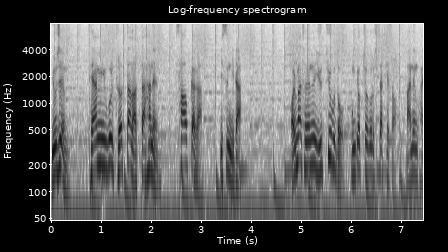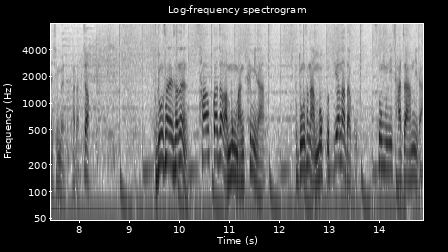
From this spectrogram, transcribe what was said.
요즘 대한민국을 들었다 놨다 하는 사업가가 있습니다. 얼마 전에는 유튜브도 본격적으로 시작해서 많은 관심을 받았죠. 부동산에서는 사업가적 안목만큼이나 부동산 안목도 뛰어나다고 소문이 자자합니다.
